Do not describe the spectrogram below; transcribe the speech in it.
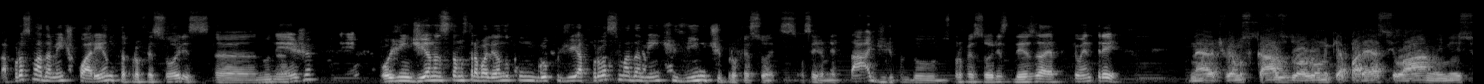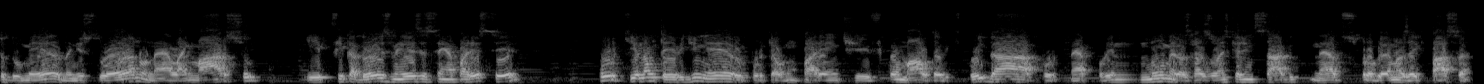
aproximadamente 40 professores uh, no NEJA, Hoje em dia, nós estamos trabalhando com um grupo de aproximadamente 20 professores, ou seja, metade de, do, dos professores desde a época que eu entrei. Né, tivemos casos do aluno que aparece lá no início do mês, no início do ano, né, lá em março, e fica dois meses sem aparecer, porque não teve dinheiro, porque algum parente ficou mal, teve que cuidar, por, né, por inúmeras razões que a gente sabe né, dos problemas aí que passa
